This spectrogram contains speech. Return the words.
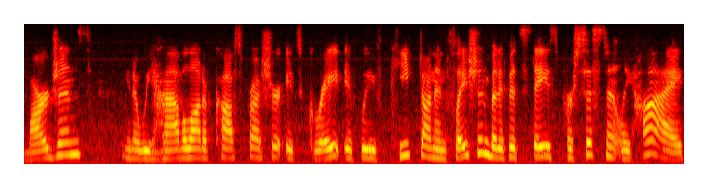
margins? You know, we have a lot of cost pressure. It's great if we've peaked on inflation, but if it stays persistently high,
